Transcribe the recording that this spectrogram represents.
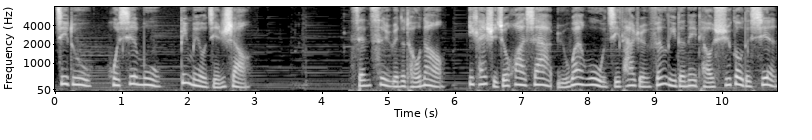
嫉妒或羡慕并没有减少。三次元的头脑一开始就画下与万物及他人分离的那条虚构的线。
